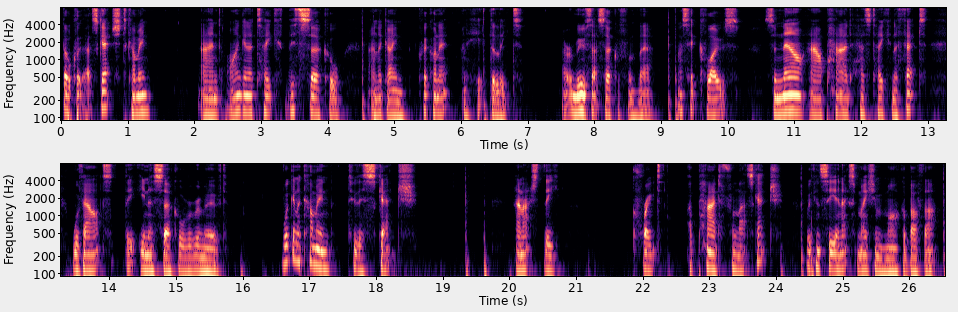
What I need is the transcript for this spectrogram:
Double click that sketch to come in and I'm going to take this circle and again click on it and hit delete. That removes that circle from there. Let's hit close so now our pad has taken effect without the inner circle removed. We're going to come in to this sketch and actually create a pad from that sketch. We can see an exclamation mark above that.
